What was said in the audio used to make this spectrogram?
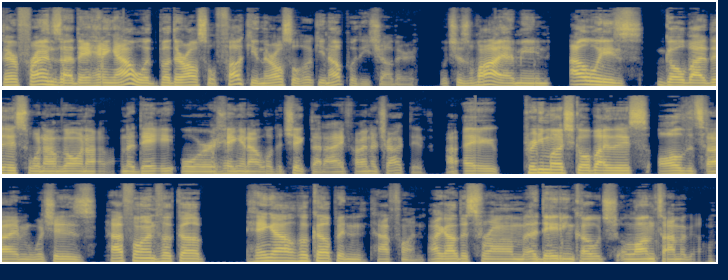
They're friends that they hang out with, but they're also fucking. They're also hooking up with each other, which is why, I mean, I always go by this when I'm going out on a date or hanging out with a chick that I find attractive. I pretty much go by this all the time, which is have fun, hook up, hang out, hook up, and have fun. I got this from a dating coach a long time ago.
